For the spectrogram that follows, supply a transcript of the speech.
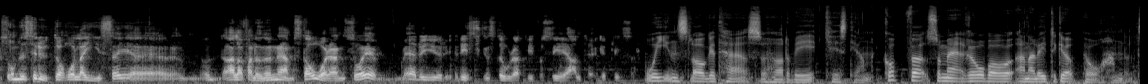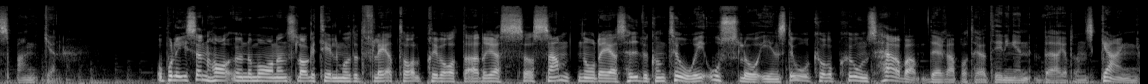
som det ser ut att hålla i sig, eh, i alla fall under de närmsta åren, så är, är det ju risken stor att vi får se allt högre priser. Och i inslaget här så hörde vi Christian Kopfer som är råvaruanalytiker på Handelsbanken. Och polisen har under morgonen slagit till mot ett flertal privata adresser samt Nordeas huvudkontor i Oslo i en stor korruptionshärva, det rapporterar tidningen Världens Gang.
